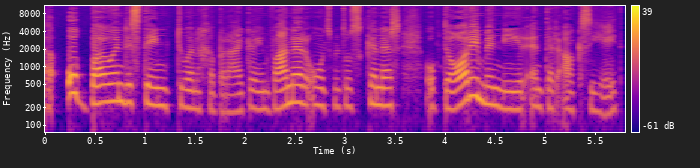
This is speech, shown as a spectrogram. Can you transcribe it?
'n opbouende stemtoon gebruik en wanneer ons met ons kinders op daardie manier interaksie het,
